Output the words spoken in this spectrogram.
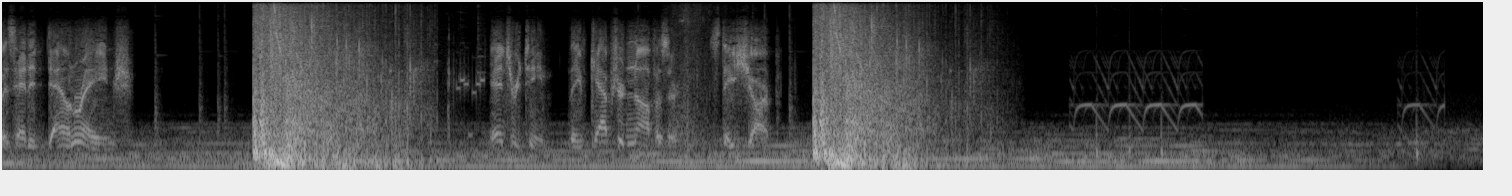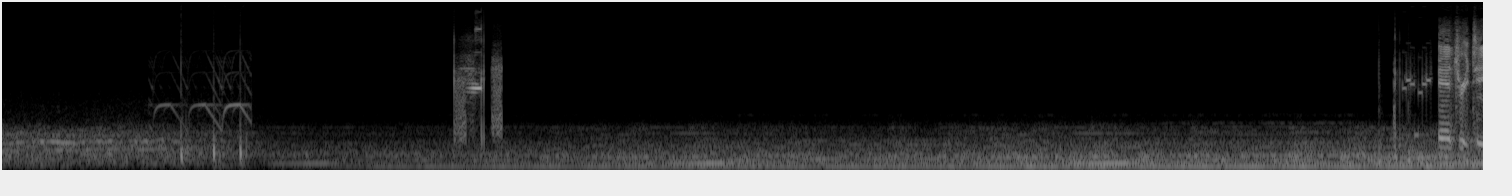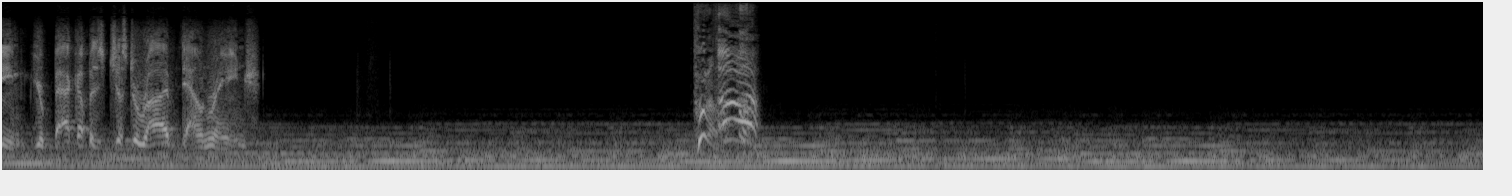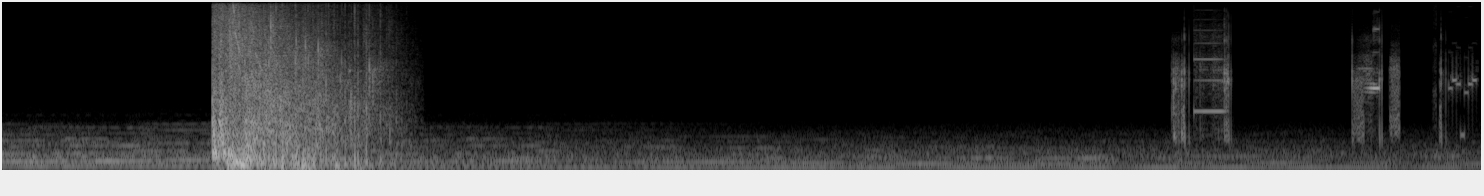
is headed downrange. Entry team, they've captured an officer. Stay sharp. Your backup has just arrived downrange.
